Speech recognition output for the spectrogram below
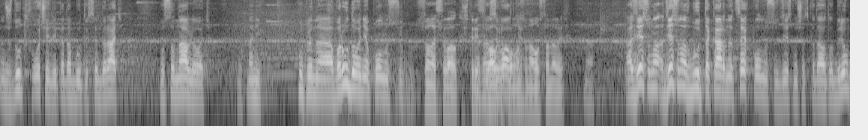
ждут очереди, когда будут их собирать, устанавливать вот на них. Куплено оборудование полностью. Все на сівалки, чотири Это на сівалки сівалки. повністю на установити. А здесь у нас, здесь у нас будет токарный цех полностью. Здесь мы сейчас, когда вот берем,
